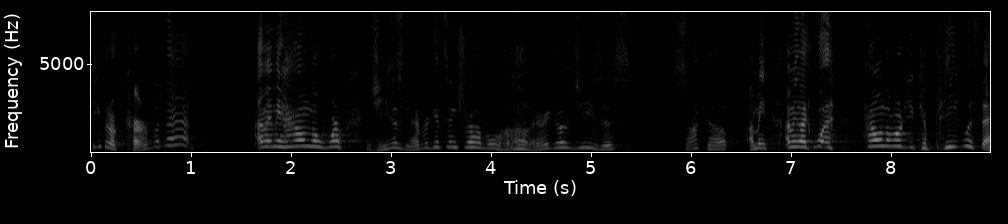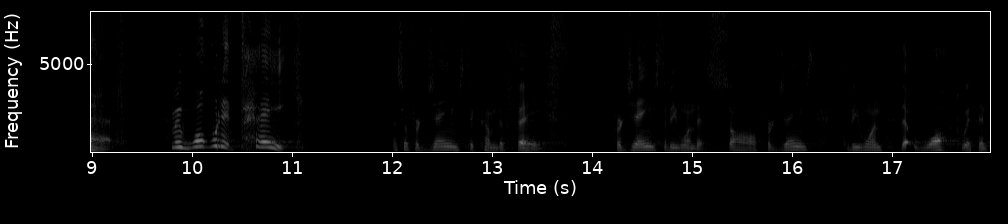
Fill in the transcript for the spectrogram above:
He can throw a curve with that. I mean, how in the world? Jesus never gets in trouble. Oh, there he goes, Jesus. Suck up. I mean, I mean, like what? How in the world do you compete with that? I mean, what would it take? And so, for James to come to faith, for James to be one that saw, for James to be one that walked with and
